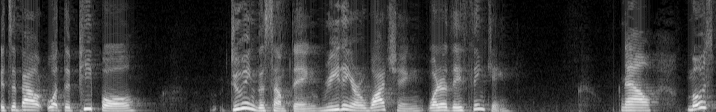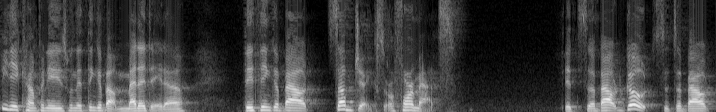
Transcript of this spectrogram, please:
it's about what the people doing the something, reading or watching, what are they thinking? Now, most media companies, when they think about metadata, they think about subjects or formats. It's about goats, it's about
